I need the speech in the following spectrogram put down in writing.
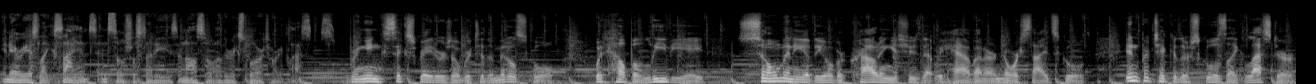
in areas like science and social studies and also other exploratory classes. Bringing 6th graders over to the middle school would help alleviate so many of the overcrowding issues that we have on our north side schools in particular schools like Lester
